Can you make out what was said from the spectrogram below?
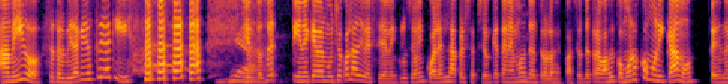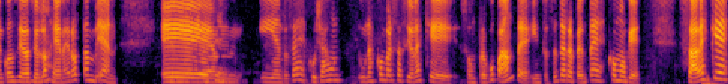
amigo, se te olvida que yo estoy aquí. Y entonces tiene que ver mucho con la diversidad y la inclusión y cuál es la percepción que tenemos dentro de los espacios de trabajo y cómo nos comunicamos, teniendo en consideración los géneros también. Em, y entonces escuchas unas conversaciones que son preocupantes y entonces de repente es como que, ¿sabes que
